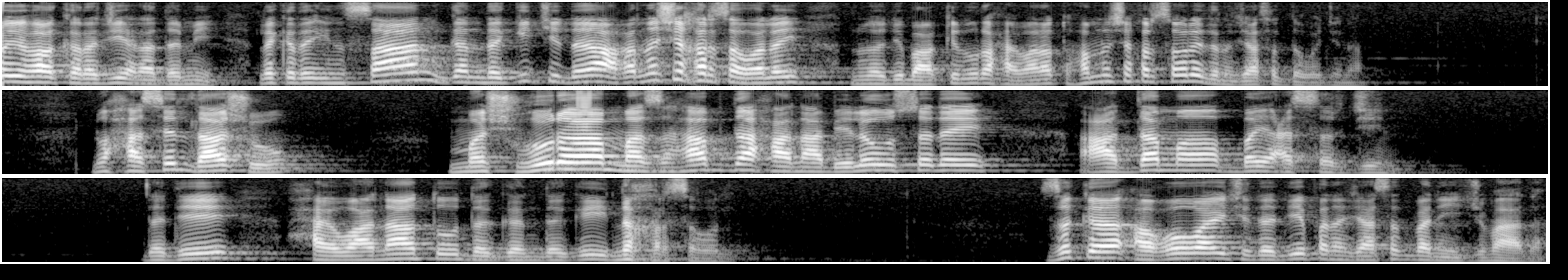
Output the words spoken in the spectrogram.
بیها کرجی الادمی لکه د انسان ګندګي چې د هغه نشه خرڅولای نو د باقی نور حیوانات هم نشه خرڅولای د نجاست د وجنه نو حاصل دا شو مشهور مذهب د حنابلو څه دی عدم بیع سرجین د دې حیواناتو د ګندګۍ نه خرڅول ځکه هغه وایي چې د دې په نجاست باندې اجماع ده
